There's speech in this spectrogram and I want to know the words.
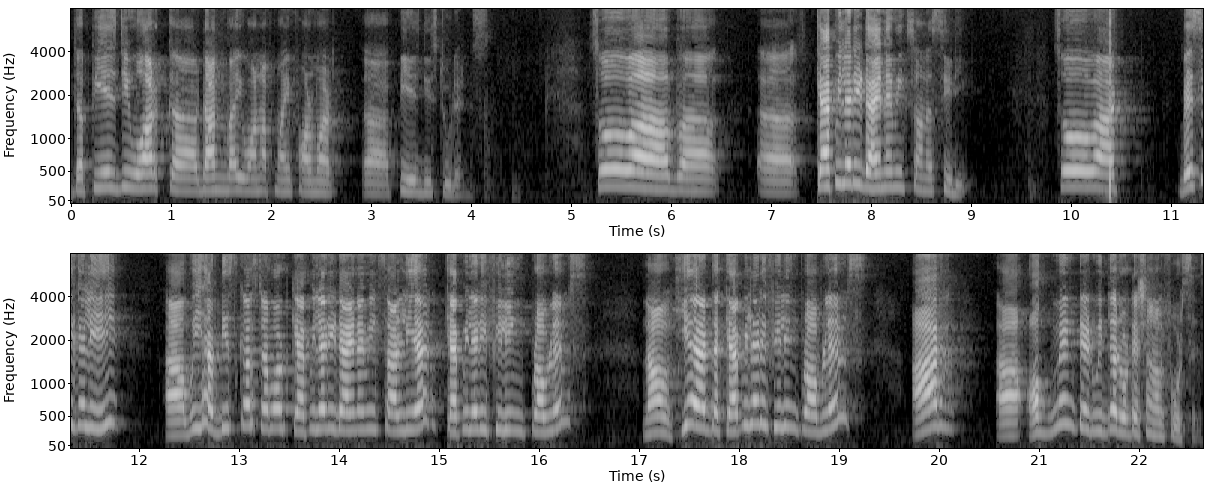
the PhD work uh, done by one of my former uh, PhD students. So uh, capillary dynamics on a CD. So basically uh, we have discussed about capillary dynamics earlier capillary filling problems. Now here the capillary filling problems are uh, augmented with the rotational forces.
